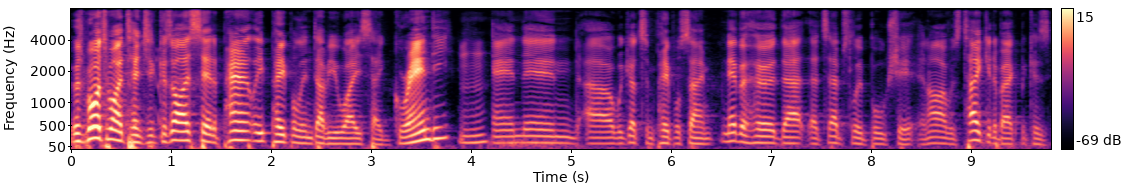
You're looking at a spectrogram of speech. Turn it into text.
It was brought to my attention because I said apparently people in WA say Grandy, Mm-hmm. and then uh, we got some people saying never heard that. That's absolute bullshit. And I was taken aback because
